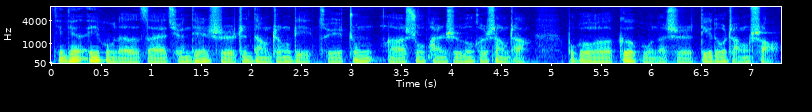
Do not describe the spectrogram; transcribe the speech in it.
今天 A 股呢在全天是震荡整理，最终啊收盘是温和上涨。不过个股呢是跌多涨少，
